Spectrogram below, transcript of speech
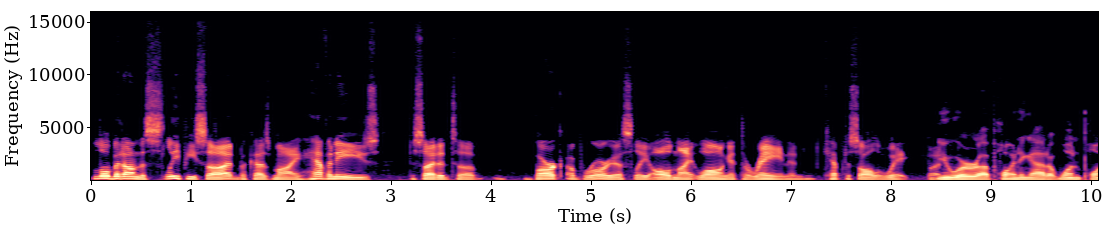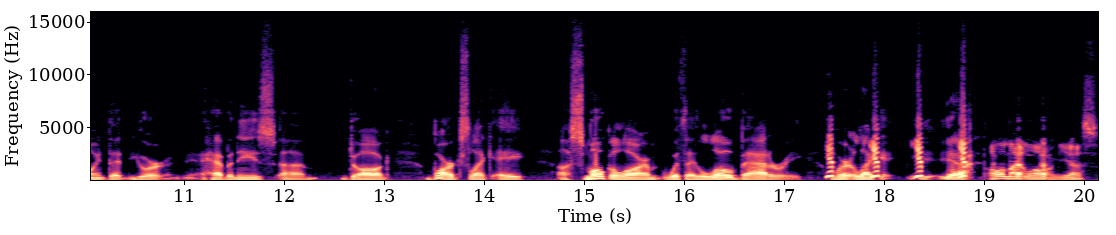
A little bit on the sleepy side because my Havanese decided to bark uproariously all night long at the rain and kept us all awake. But you were uh, pointing out at one point that your Havanese uh, dog barks like a a smoke alarm with a low battery. Yep. Where like yep, yep, yeah. Yep, all night long. Yes.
